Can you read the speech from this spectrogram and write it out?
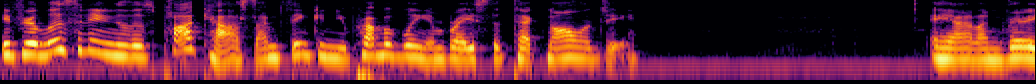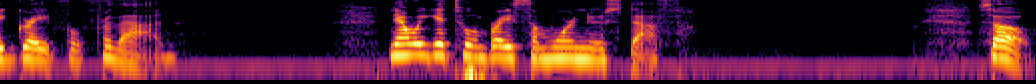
if you're listening to this podcast, I'm thinking you probably embrace the technology. And I'm very grateful for that. Now we get to embrace some more new stuff. So,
